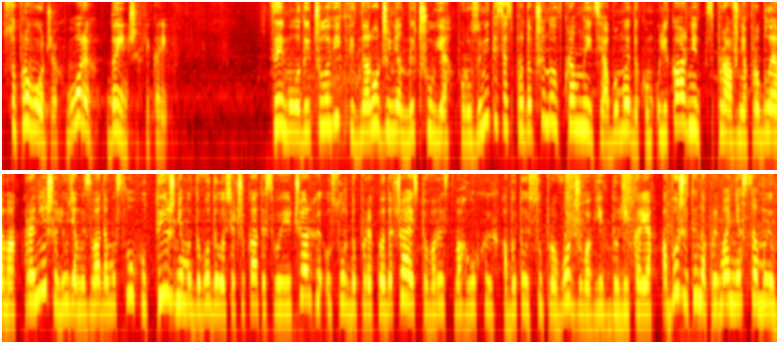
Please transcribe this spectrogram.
супроводжує хворих до інших лікарів. Цей молодий чоловік від народження не чує. Порозумітися з продавчиною в крамниці або медиком у лікарні – справжня проблема. Раніше людям із вадами слуху тижнями доводилося чекати своєї черги у сурдоперекладача із товариства глухих, аби той супроводжував їх до лікаря. Або ж іти на приймання самим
